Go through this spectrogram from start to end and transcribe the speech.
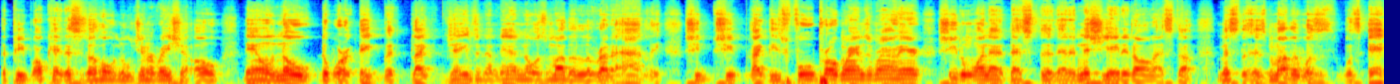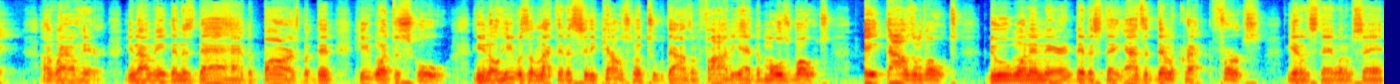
the people, okay, this is a whole new generation. Oh, they don't know the work. They but like James and them, they don't know his mother, Loretta She, she like these food programs around here. She the one that that's that initiated all that stuff. Mister, his mother was was it around here. You know what I mean? Then his dad had the bars, but then he went to school. You know, he was elected a city council in 2005. He had the most votes, 8,000 votes. Dude went in there and did his thing as a Democrat first. You understand what I'm saying?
